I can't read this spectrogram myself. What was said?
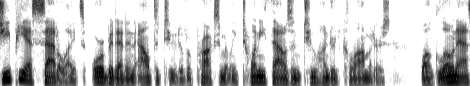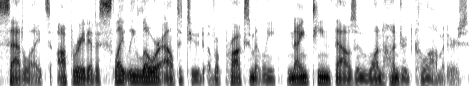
GPS satellites orbit at an altitude of approximately 20,200 kilometers, while GLONASS satellites operate at a slightly lower altitude of approximately 19,100 kilometers.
